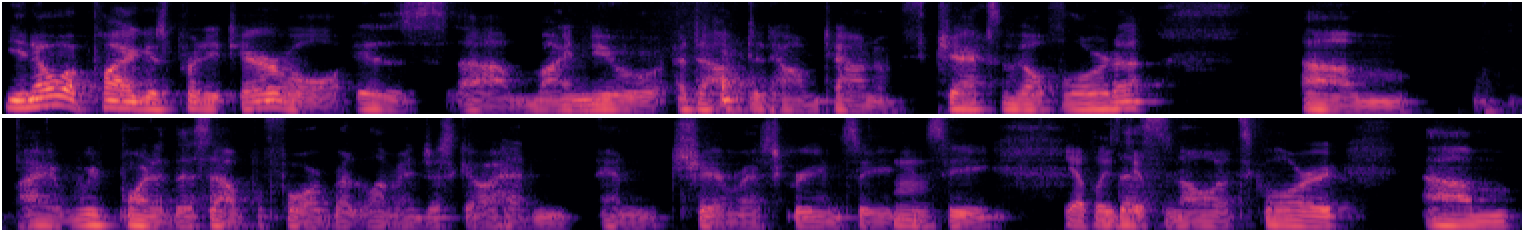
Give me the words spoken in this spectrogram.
You know what flag is pretty terrible is um, my new adopted hometown of Jacksonville, Florida. Um, I we've pointed this out before, but let me just go ahead and, and share my screen so you can see Yeah, please do. this in all its glory. Um,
